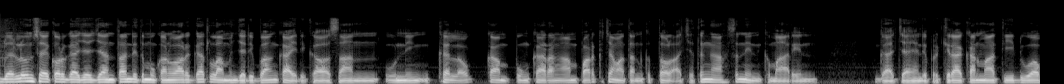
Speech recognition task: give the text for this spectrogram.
Sudarlun seekor gajah jantan ditemukan warga telah menjadi bangkai di kawasan Uning Kelok, Kampung Karang Ampar, Kecamatan Ketol, Aceh Tengah, Senin kemarin. Gajah yang diperkirakan mati 20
